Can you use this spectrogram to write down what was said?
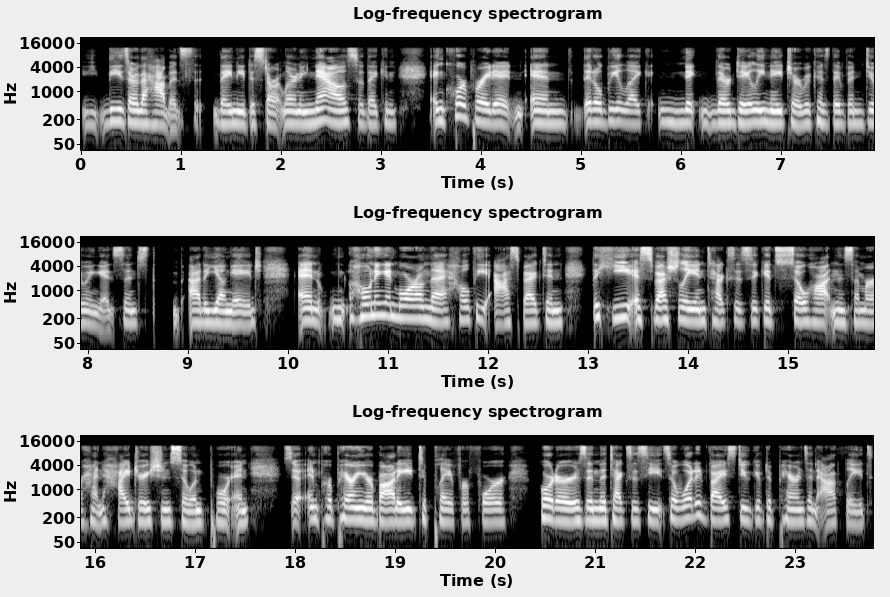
these are the habits that they need to start learning now so they can incorporate it and it'll be like their daily nature because they've been doing it since at a young age. And honing in more on the healthy aspect and the heat especially in Texas it gets so hot in the summer and hydration is so important. So and preparing your body to play for four quarters in the Texas heat. So what advice do you give to parents and athletes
